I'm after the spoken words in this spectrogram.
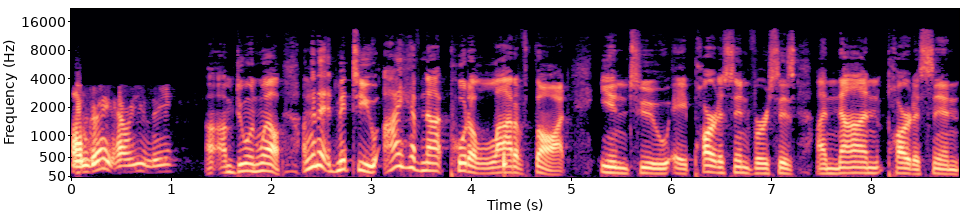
I'm great. How are you, Lee? I'm doing well. I'm going to admit to you, I have not put a lot of thought into a partisan versus a nonpartisan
